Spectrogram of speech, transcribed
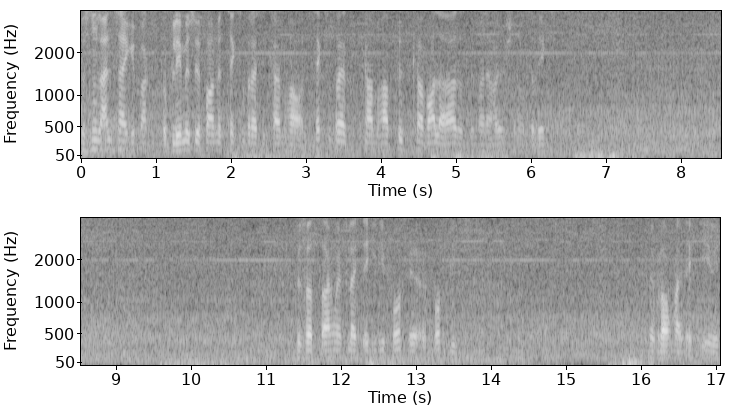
Das ist nur ein Anzeigebug. Problem ist, wir fahren mit 36 km/h und 36 km/h bis Kavala, das sind wir eine halbe Stunde unterwegs. Ich würde fast sagen, wenn vielleicht der Heli äh, vorfliegt. Wir brauchen halt echt ewig.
